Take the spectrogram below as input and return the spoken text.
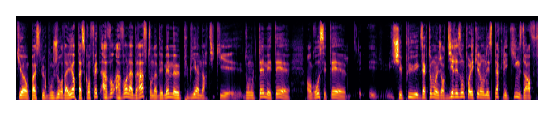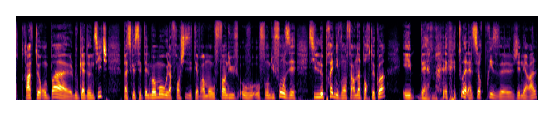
qui on passe le bonjour d'ailleurs, parce qu'en fait, avant, avant la draft, on avait même publié un article dont le thème était, en gros, c'était, je sais plus exactement, genre 10 raisons pour lesquelles on espère que les Kings drafteront pas Luka Doncic, parce que c'était le moment où la franchise était vraiment au fin du, fond du fond. S'ils le prennent, ils vont en faire n'importe quoi. Et ben, malgré tout, à la surprise euh, générale,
